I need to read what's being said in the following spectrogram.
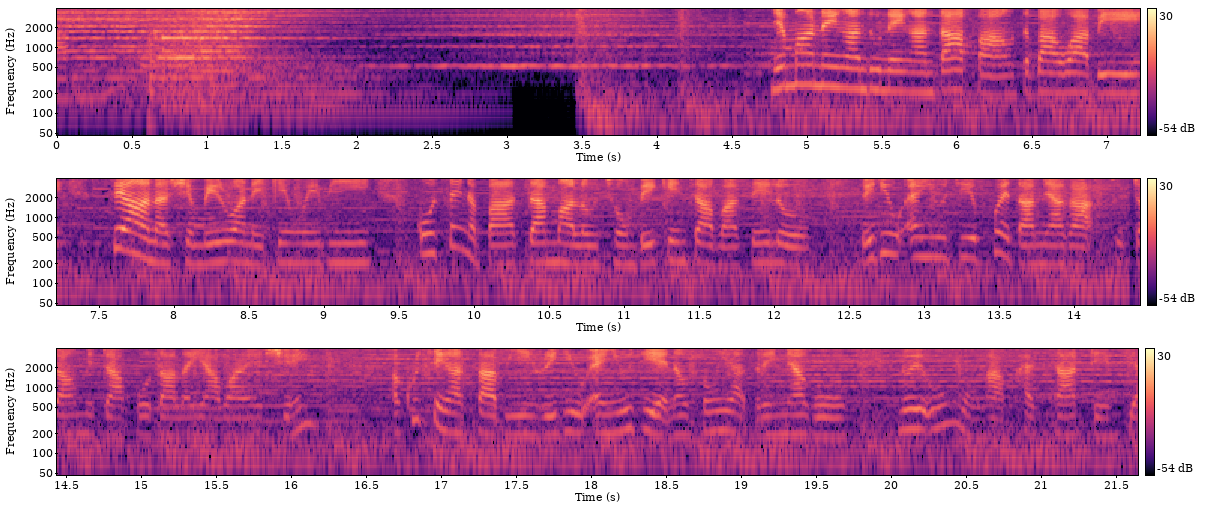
ါပြီ မြန်မာနိုင်ငံသူနိုင်ငံသားအပေါင်းတဘာဝပြီးဆရာနာရှင်မေးတို့ကနေကင်းဝေးပြီးကိုစိတ်နှပါကြားမလုံးခြုံပေးကင်းကြပါစေလို့ရေဒီယို UNG ဖွဲ့သားများကဆုတောင်းမေတ္တာပို့သလိုက်ရပါတယ်ရှင်။အခုချိန်ကစပြီးရေဒီယို UNG ရဲ့နောက်ဆုံးရသတင်းများကိုຫນွေဦးမွန်ကဖတ်ကြားတင်ပြ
